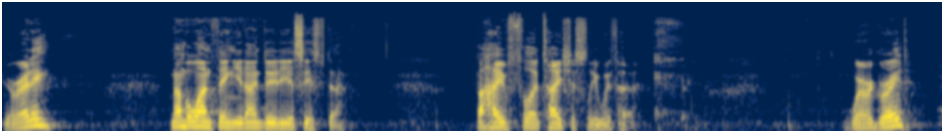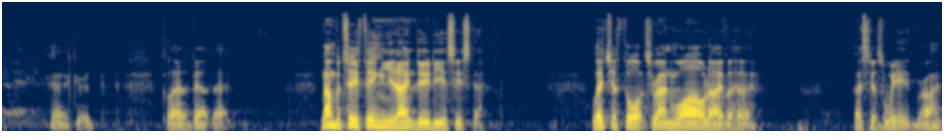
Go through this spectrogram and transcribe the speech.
You ready? Number one thing you don't do to your sister behave flirtatiously with her. We're agreed? Yeah, good. Glad about that. Number two thing you don't do to your sister let your thoughts run wild over her. That's just weird, right?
